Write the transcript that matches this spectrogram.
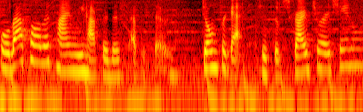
Well, that's all the time we have for this episode. Don't forget to subscribe to our channel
